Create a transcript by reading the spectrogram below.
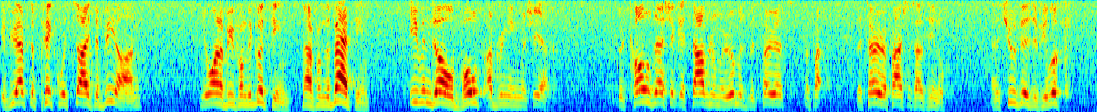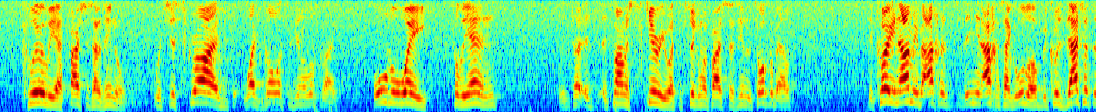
if you have to pick which side to be on, you want to be from the good team, not from the bad team, even though both are bringing Mashiach. And the truth is, if you look clearly at Parshas Haazinu, which describes what Golos is going to look like, all the way till the end, it's, it's not scary what the Psukim of Parshas Haazinu talk about, the Koyinami the Indian Achas Hagula, because that's what the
